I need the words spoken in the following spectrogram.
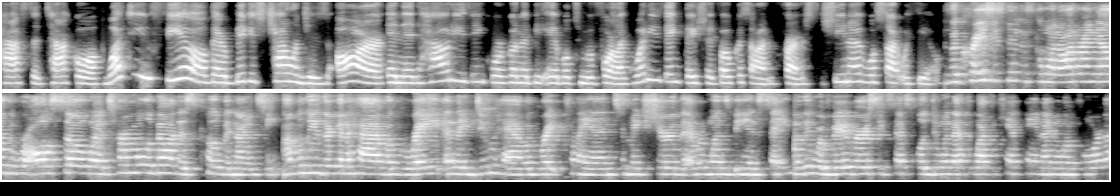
has to tackle. What do you feel their biggest challenges are? And then how do you think we're going to be able to move forward? Like, what do you think they should focus on first? Sheena, we'll start with you. The craziest thing that's going on right now that we're all so in turmoil about is COVID 19. I believe they're going to have a great, and they do have a great plan to make sure that everyone's being safe. They were very, very successful doing that throughout the campaign. I know in Florida,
